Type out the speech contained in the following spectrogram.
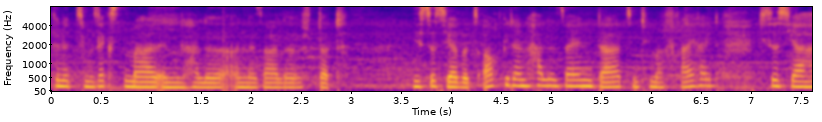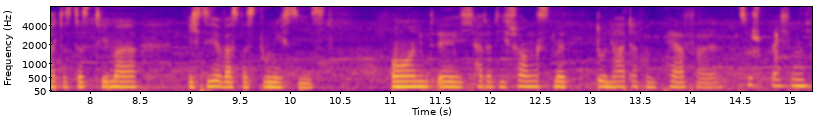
findet zum sechsten Mal in Halle an der Saale statt. Nächstes Jahr wird es auch wieder in Halle sein, da zum Thema Freiheit. Dieses Jahr hat es das Thema Ich sehe was, was du nicht siehst. Und ich hatte die Chance, mit Donata von Perfall zu sprechen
